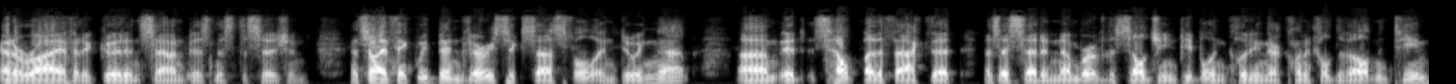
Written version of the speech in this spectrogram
and arrive at a good and sound business decision. And so I think we've been very successful in doing that. Um, it's helped by the fact that, as I said, a number of the Celgene people, including their clinical development team,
